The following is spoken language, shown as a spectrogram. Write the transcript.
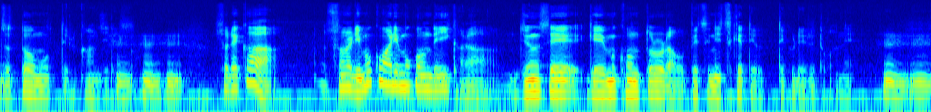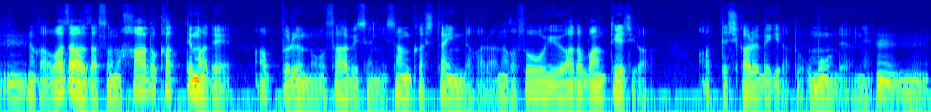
ずっと思ってる感じです、うんうんそれかそのリモコンはリモコンでいいから純正ゲームコントローラーを別につけて売ってくれるとかね。うんうんなんかわざわざそのハード買ってまでアップルのサービスに参加したいんだからなんかそういうアドバンテージがあってしかるべきだと思うんだよね。うん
